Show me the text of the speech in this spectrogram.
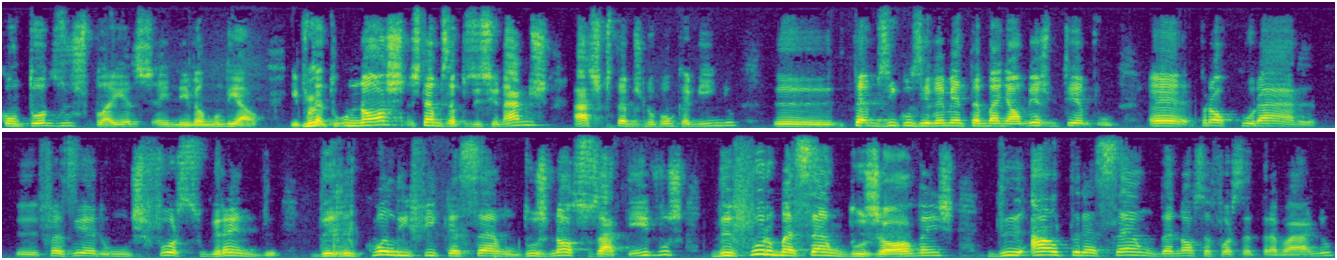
com todos os players em nível mundial. E, portanto, nós estamos a posicionar-nos, acho que estamos no bom caminho, eh, estamos inclusivamente também, ao mesmo tempo, a procurar eh, fazer um esforço grande de requalificação dos nossos ativos, de formação dos jovens, de alteração da nossa força de trabalho,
